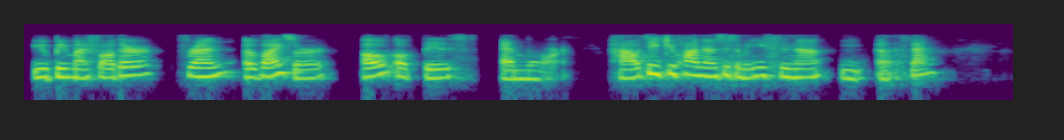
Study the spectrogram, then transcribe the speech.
You've been my father, friend, advisor, all of this and more. 好，这句话呢是什么意思呢？一二三，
